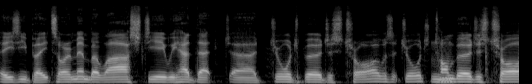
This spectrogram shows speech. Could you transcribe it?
easy beats. I remember last year we had that uh, George Burgess try. Was it George Tom Burgess try,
